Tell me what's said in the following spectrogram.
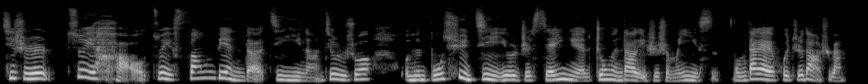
其实最好最方便的记忆呢，就是说我们不去记 “you're just saying it” 中文到底是什么意思，我们大概会知道是吧？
